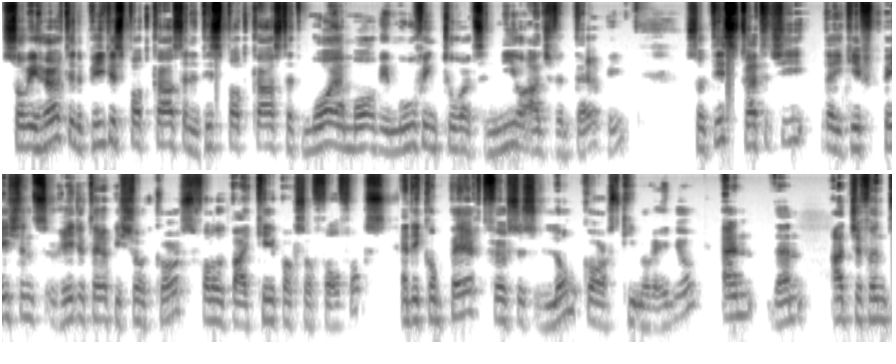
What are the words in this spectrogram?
So we heard in the previous podcast and in this podcast that more and more we're moving towards neoadjuvant therapy. So this strategy, they give patients radiotherapy short course followed by Capox or Folfox, and they compared versus long course chemoradio and then adjuvant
